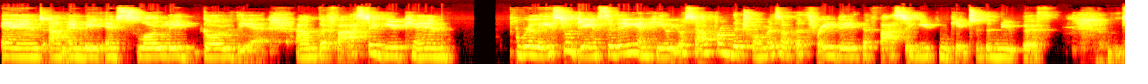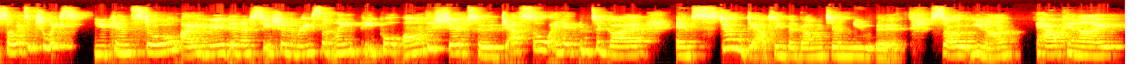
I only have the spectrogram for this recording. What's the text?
and um, and be and slowly go there. Um, the faster you can release your density and heal yourself from the traumas of the 3D, the faster you can get to the new earth. So it's a choice. You can still, I heard in a session recently, people on the ships who just saw what happened to Gaia and still doubting they're going to a new earth. So, you know, how can I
